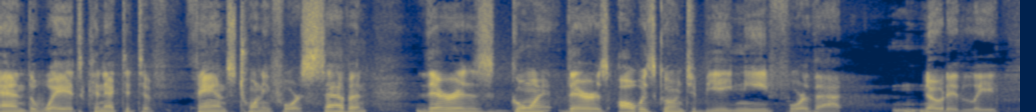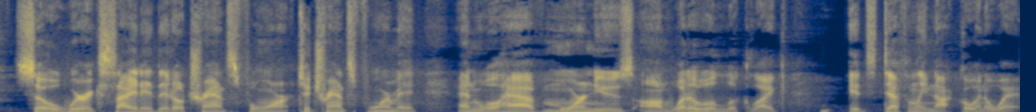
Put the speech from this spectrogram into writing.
and the way it's connected to fans 24 7, there is going, there is always going to be a need for that notedly. So we're excited that it'll transform to transform it, and we'll have more news on what it will look like. It's definitely not going away.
